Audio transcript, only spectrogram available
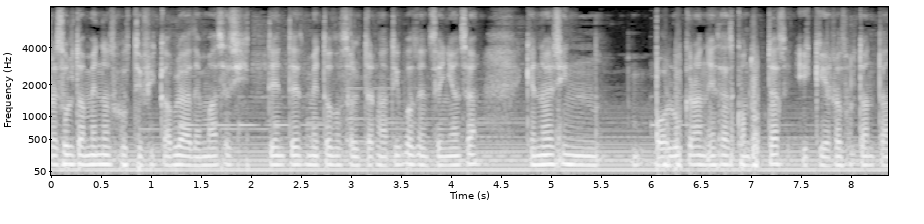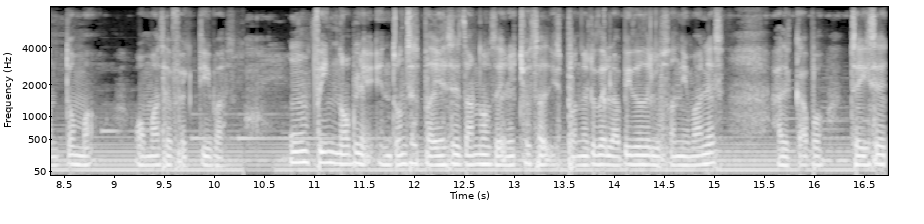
Resulta menos justificable además existentes métodos alternativos de enseñanza que no involucran esas conductas y que resultan tanto o más efectivas. Un fin noble entonces parece darnos derechos a disponer de la vida de los animales. Al cabo, se dice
